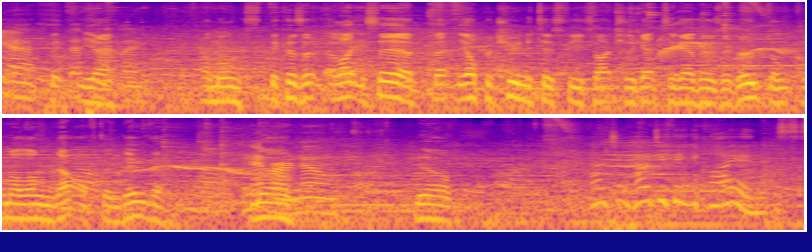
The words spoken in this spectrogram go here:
yeah, definitely. Yeah. Amongst because, uh, like you say, the opportunities for you to actually get together as a group don't come along that often, do they? Never, no. No. How do, how do you think your clients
